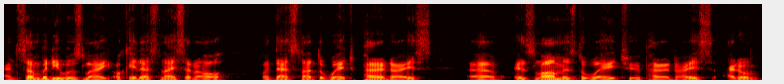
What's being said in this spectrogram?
and somebody was like, okay, that's nice and all, but that's not the way to paradise. Uh, Islam is the way to paradise. I don't.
